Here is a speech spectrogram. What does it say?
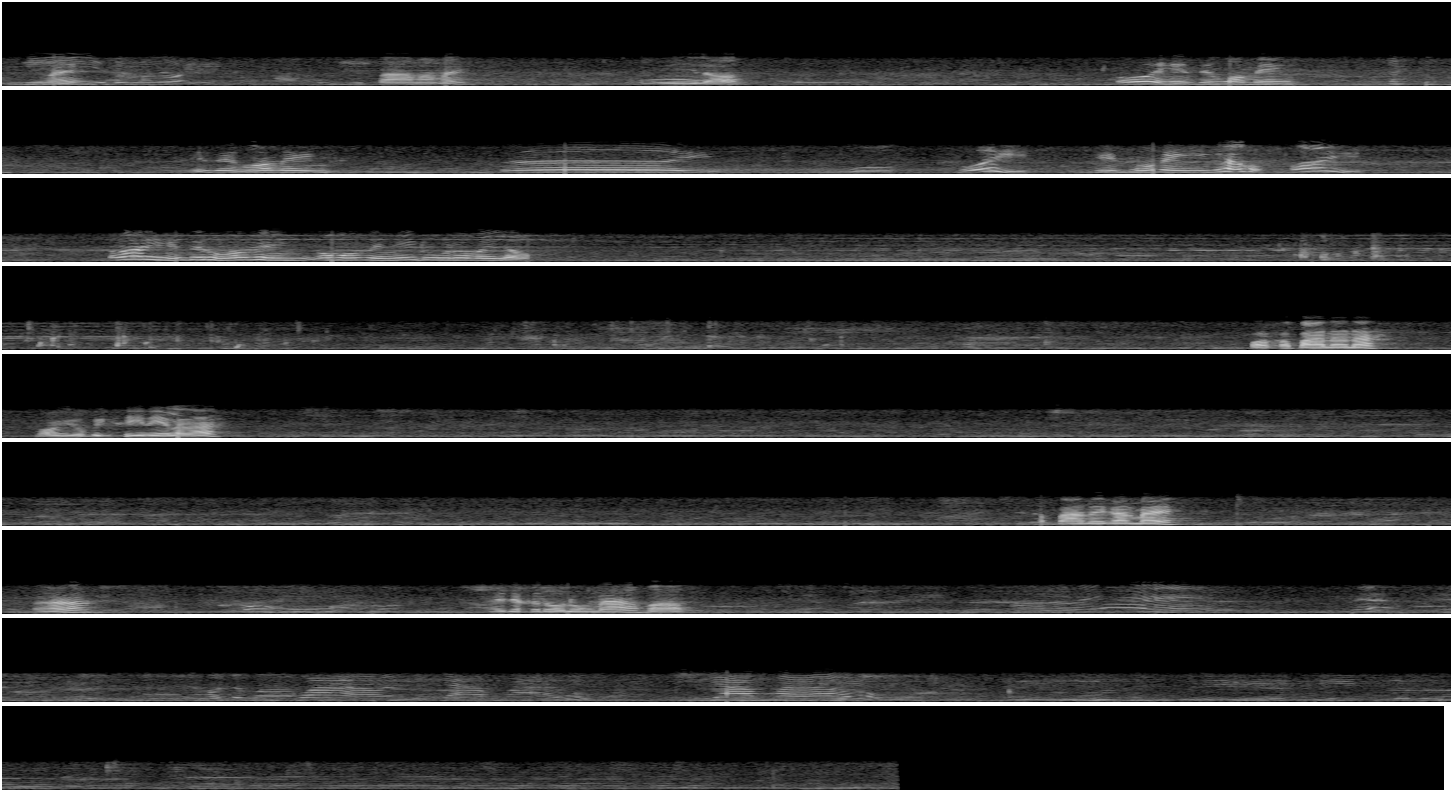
มีไหมอยู่ตรงนู้นมีปลามาไหมมีเหรอโอ้ ยเห็นแต่หัวเมง เห็นแต่หัวเมงเอ้ยโอ้ย เห็นหัวเมงอีกแล้วโอ้ยเอ้ย เห็นแต่หัวเมงเอาหัวเมงให้ดูทำไมเรอพ่อกลับบ้านแล้วนะ น้องอยู่บิ๊กซีนี่แหละนะ บ้านด้วยกันไหมฮะไอจะกระโดดลงน้ำเหรอพอแล้วแม่เขาจะมาว่าเอายามมา ยามมา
